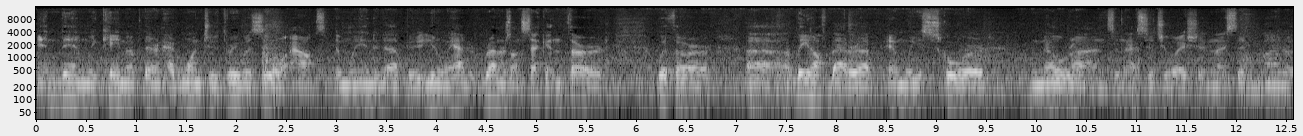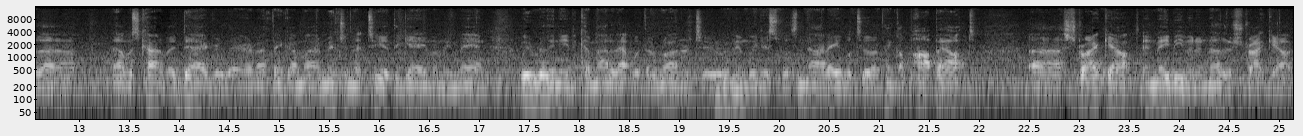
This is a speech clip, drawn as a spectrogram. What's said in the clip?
And then we came up there and had one, two, three with zero outs, and we ended up, you know, we had runners on second and third with our uh, leadoff batter up, and we scored no runs in that situation. And I said, you know, uh, that was kind of a dagger there. And I think I might have mentioned that to you at the game. I mean, man, we really need to come out of that with a run or 2 mm-hmm. and we just was not able to. I think a pop out uh, strikeout, and maybe even another strikeout.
